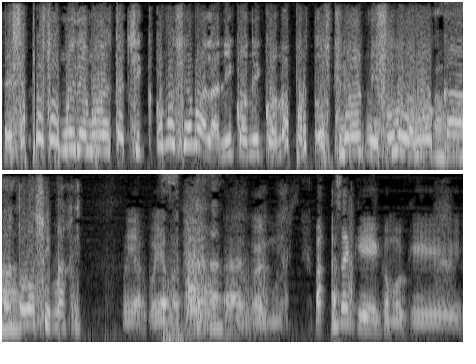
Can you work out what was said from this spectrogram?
eh, se ha puesto muy de moda esta chica. ¿Cómo se llama la Nico Nico? No, por escribió en mi y veo Ajá. cara toda su imagen. Voy a, voy a matar a todo el mundo. Pasa que como que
